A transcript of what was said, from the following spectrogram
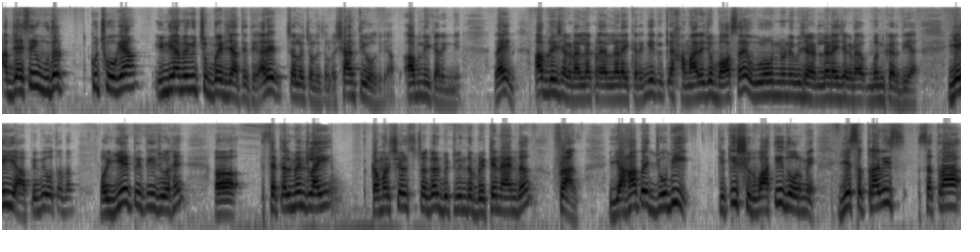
अब जैसे ही उधर कुछ हो गया इंडिया में भी चुप बैठ जाते थे। अरे चलो चलो चलो, शांति हो गई अब। अब नहीं करेंगे राइट अब नहीं झगड़ा लड़ाई करेंगे, क्योंकि हमारे जो बॉस है, वो उन्होंने भी लड़ाई झगड़ा बंद कर दिया। यही यहाँ पे भी होता था। और ये ट्रिटी जो है सेटलमेंट लाई commercial struggle between the Britain and the France यहाँ पे जो भी क्योंकि शुरुआती दौर में ये सत्रहवीं सत्रह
